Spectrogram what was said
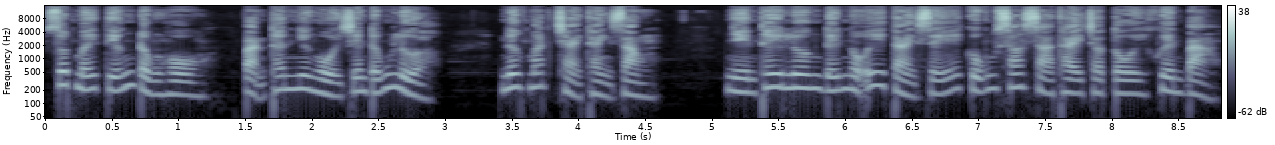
Suốt mấy tiếng đồng hồ, bản thân như ngồi trên đống lửa, nước mắt chảy thành dòng. Nhìn thấy Lương đến nỗi tài xế cũng xót xa thay cho tôi khuyên bảo.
